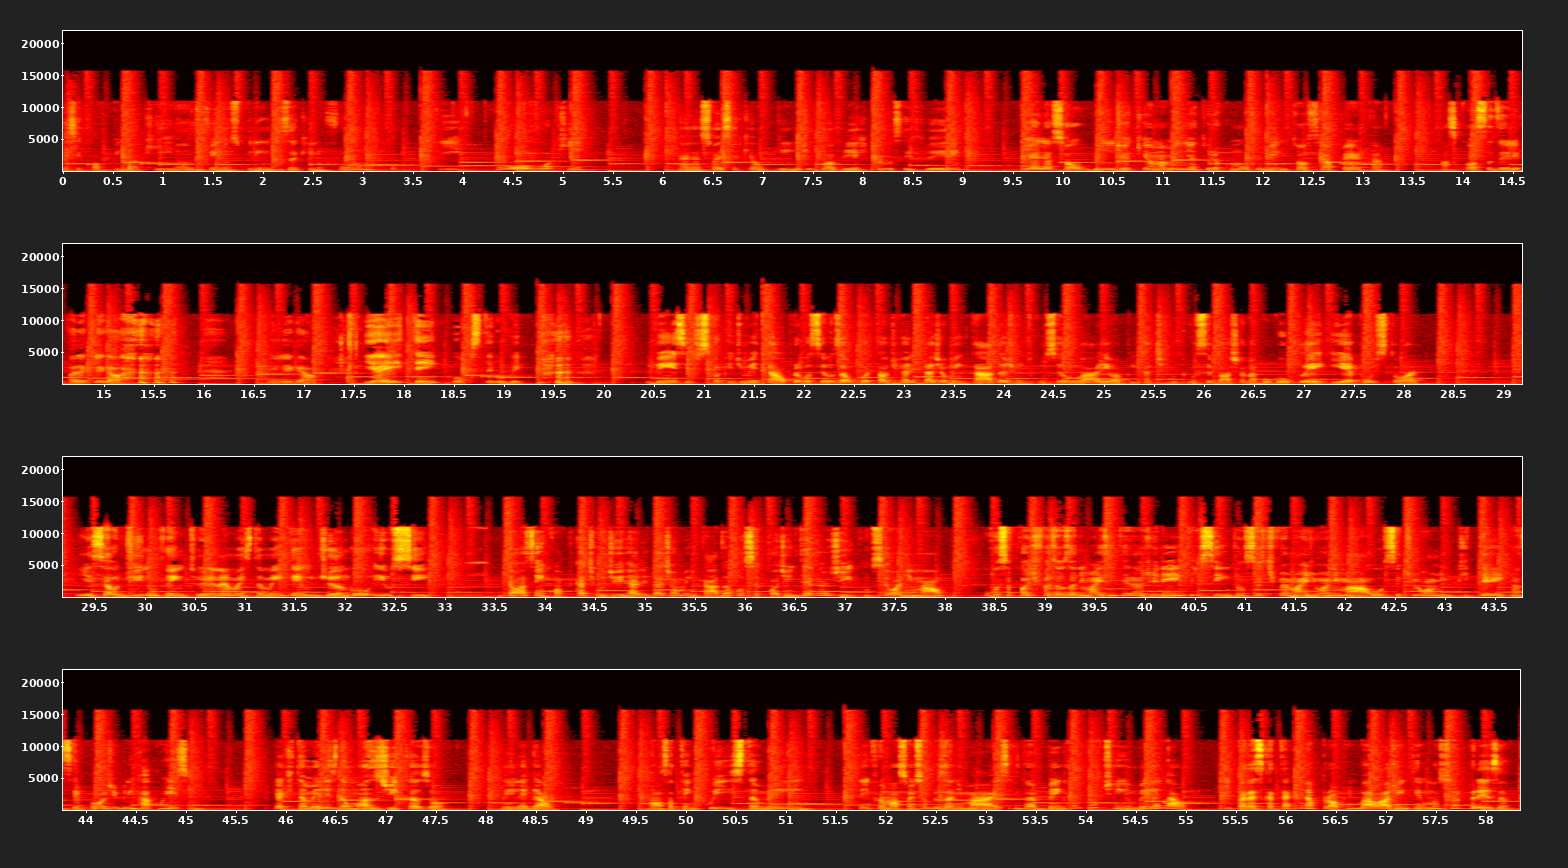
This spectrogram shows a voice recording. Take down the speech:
esse copinho aqui, onde vem os brindes aqui no fundo, e o ovo aqui. Olha só, esse aqui é o brinde, vou abrir aqui para vocês verem. E olha só, o brinde aqui é uma miniatura com movimento, ó, você aperta as costas dele, olha que legal. Bem legal. E aí tem, ops, derrubei. Vem esse disco aqui de metal para você usar o portal de realidade aumentada junto com o celular e o aplicativo que você baixa na Google Play e Apple Store. E esse é o Dino Venture, né? Mas também tem o Jungle e o Sea. Então, assim, com o aplicativo de realidade aumentada, você pode interagir com o seu animal ou você pode fazer os animais interagirem entre si. Então, se você tiver mais de um animal ou se tiver um amigo que tenha, você pode brincar com isso. E aqui também eles dão umas dicas, ó, bem legal. Nossa, tem quiz também, tem informações sobre os animais, então é bem completinho, bem legal. E parece que até aqui na própria embalagem tem uma surpresa.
